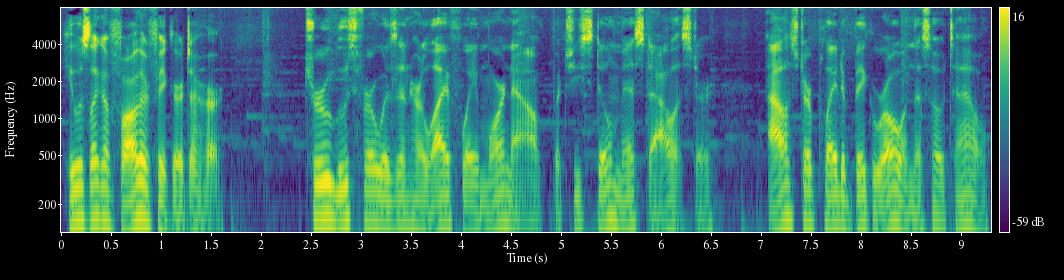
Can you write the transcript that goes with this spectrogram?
he was like a father figure to her. True, Lucifer was in her life way more now, but she still missed Alastor. Alastor played a big role in this hotel.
